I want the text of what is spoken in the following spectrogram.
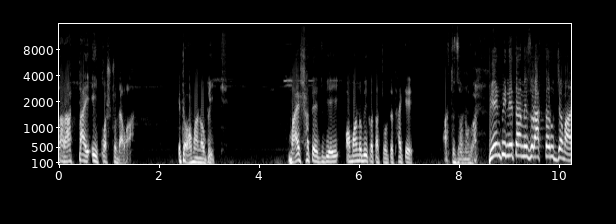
তার আত্মায় এই কষ্ট দেওয়া? এটা অমানবিক। মায়ের সাথে যদি এই অমানবিকতা চলতে থাকে, আর তো জনগণ। বিএনপি নেতা মেজর আক্তারুজ্জামান,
